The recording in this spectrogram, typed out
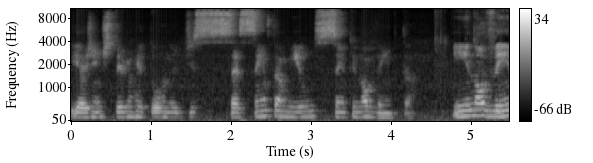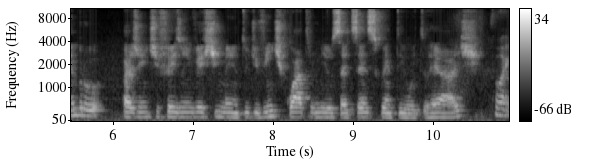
e a gente teve um retorno de 60.190. E em novembro, a gente fez um investimento de R$ 24.758. Foi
